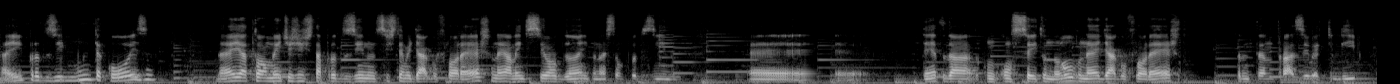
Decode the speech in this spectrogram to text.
Aí produzi muita coisa. Né? E atualmente a gente está produzindo um sistema de agrofloresta, né? além de ser orgânico, nós estamos produzindo é, é, dentro da, com um conceito novo né? de agrofloresta, tentando trazer o equilíbrio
